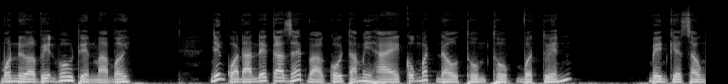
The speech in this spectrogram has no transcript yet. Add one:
một nửa viện vô thuyền mà bơi. Những quả đạn DKZ và cối 82 cũng bắt đầu thùm thụp vượt tuyến. Bên kia sông,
